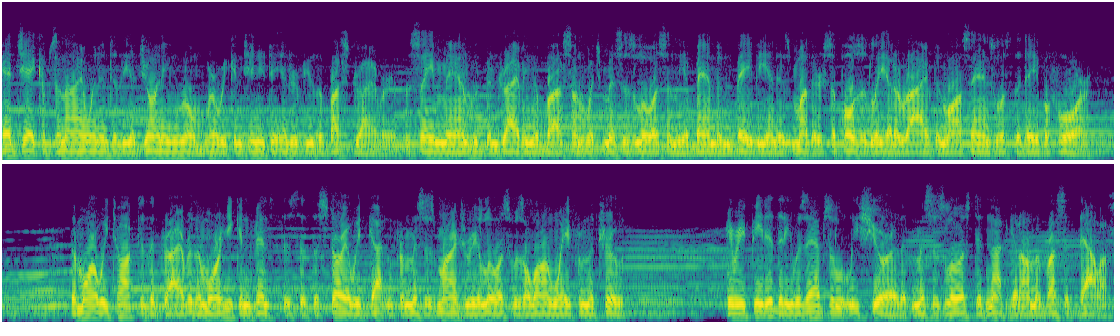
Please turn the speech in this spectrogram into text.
Ed Jacobs and I went into the adjoining room where we continued to interview the bus driver, the same man who'd been driving the bus on which Mrs. Lewis and the abandoned baby and his mother supposedly had arrived in Los Angeles the day before. The more we talked to the driver, the more he convinced us that the story we'd gotten from Mrs. Marjorie Lewis was a long way from the truth. He repeated that he was absolutely sure that Mrs. Lewis did not get on the bus at Dallas,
